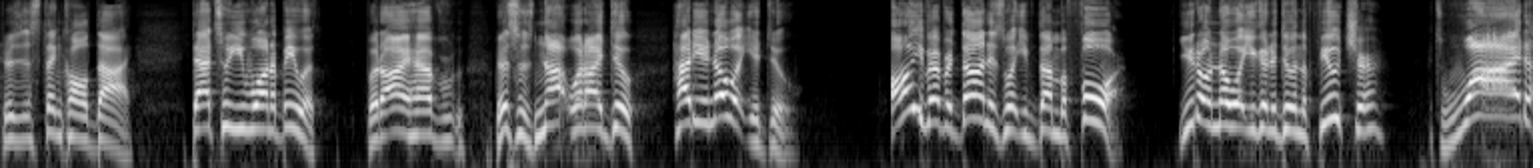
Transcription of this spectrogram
There's this thing called dye. That's who you want to be with but I have, this is not what I do. How do you know what you do? All you've ever done is what you've done before. You don't know what you're going to do in the future. It's wide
